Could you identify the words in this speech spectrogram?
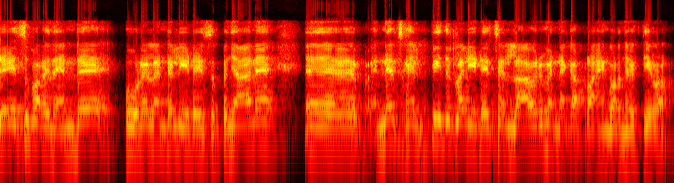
ലീഡേഴ്സ് പറയുന്നത്. എന്റെ കൂടെയുള്ള എന്റെ ലീഡേഴ്സ് ഇപ്പൊ ഞാൻ എന്നെ ഹെൽപ്പ് ചെയ്തിട്ടുള്ള ലീഡേഴ്സ് എല്ലാവരും എന്നേക്കാൾ പ്രായം കുറഞ്ഞ വ്യക്തികളാണ്.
